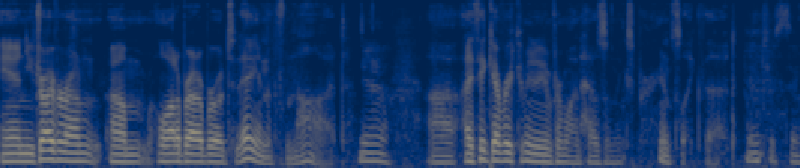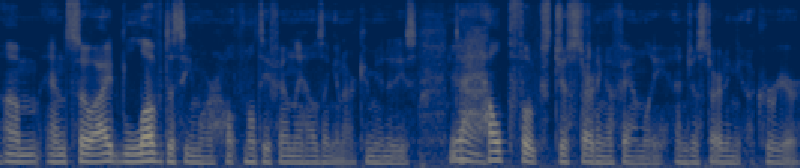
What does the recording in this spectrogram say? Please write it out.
And you drive around um, a lot of Brattleboro today, and it's not. Yeah. Uh, I think every community in Vermont has an experience like that. Interesting. Um, and so I'd love to see more multifamily housing in our communities to help folks just starting a family and just starting a career,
